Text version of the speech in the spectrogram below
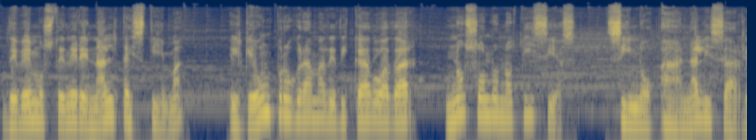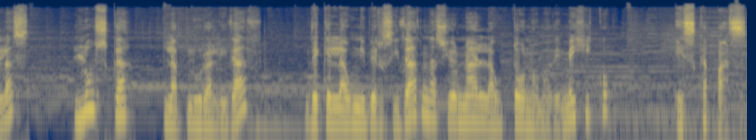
debemos tener en alta estima el que un programa dedicado a dar no solo noticias, sino a analizarlas, luzca la pluralidad de que la Universidad Nacional Autónoma de México es capaz.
